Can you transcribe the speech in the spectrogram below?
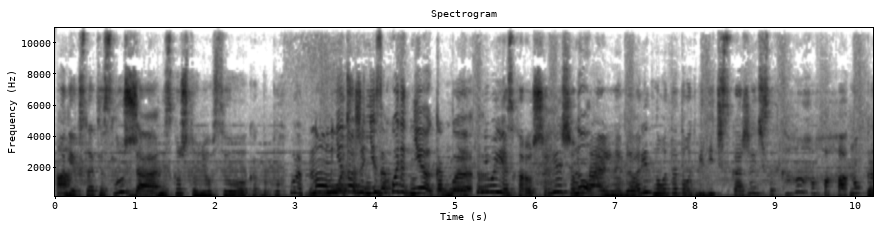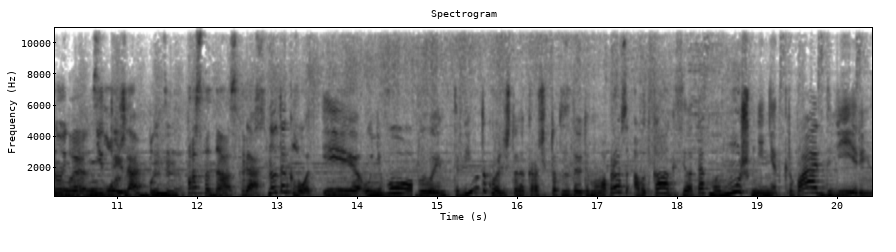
Многие, кстати, слушают, да. не скажу, что у него все как бы плохое. Ну, мне очень. тоже не заходит, мне как бы... Нет, у него есть хорошие вещи, он ну, правильно говорит, но вот эта вот ведическая женщина, такая, ха-ха-ха, ну, как ну, бы не ты, да? Быть. Просто да, скорее да. Ну, так вот, и у него было интервью такое или что-то, короче, кто-то задает ему вопрос, а вот как сделать так, мой муж мне не открывает двери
